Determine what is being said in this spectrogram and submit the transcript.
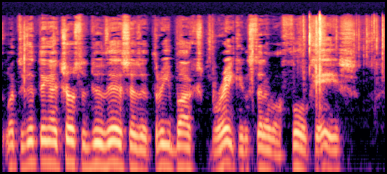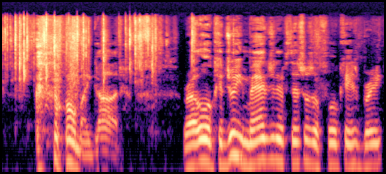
Well, a good thing I chose to do this as a three box break instead of a full case. oh my god. Raul, could you imagine if this was a full case break?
